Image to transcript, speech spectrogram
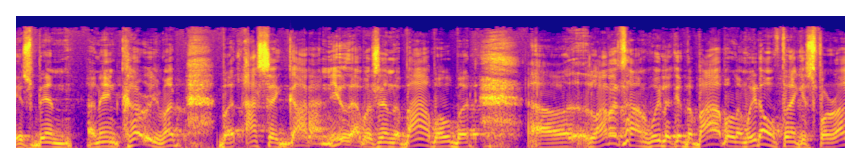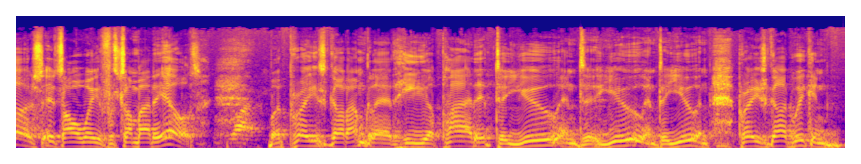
it's been an encouragement. But I said, God, I knew that was in the Bible, but uh, a lot of times we look at the Bible and we don't think it's for us. It's always for somebody else. Right. But praise God, I'm glad He applied it to you and to you and to you. And praise God, we can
